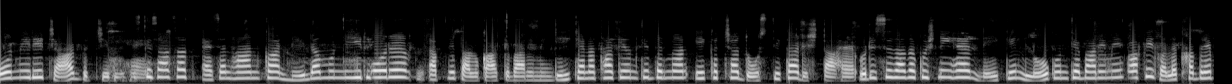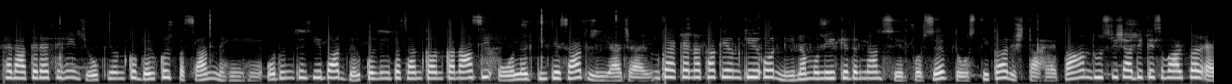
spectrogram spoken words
और मेरे चार बच्चे भी हैं। इसके साथ साथ एहसन खान का नीला मुनीर और अपने ताल्लुकात के बारे में यही कहना था कि उनके दरमियान एक अच्छा दोस्ती का रिश्ता है और इससे ज़्यादा कुछ नहीं है, लेकिन लोग उनके बारे में काफ़ी गलत खबरें फैलाते रहते हैं जो की उनको बिल्कुल पसंद नहीं है और उनके ये बात बिल्कुल नहीं पसंद का उनका नाम किसी और लड़की के साथ लिया जाए। उनका कहना था की उनकी और नीलम मुनीर के दरमियान सिर्फ़ और सिर्फ़ दोस्ती का रिश्ता है। ताहम दूसरी शादी के सवाल पर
